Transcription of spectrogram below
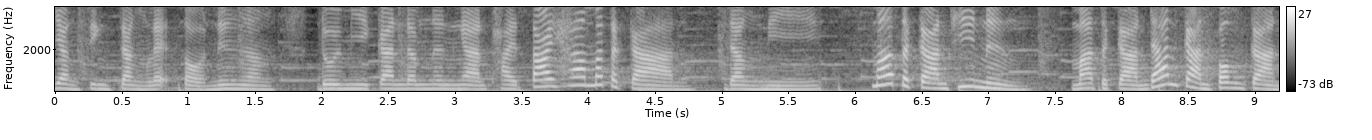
อย่างจริงจังและต่อเนื่อง โดยมีการดำเนินงานภายใต้ 5 มาตรการ ดังนี้ มาตรการที่ 1 มาตรการด้านการป้องกัน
